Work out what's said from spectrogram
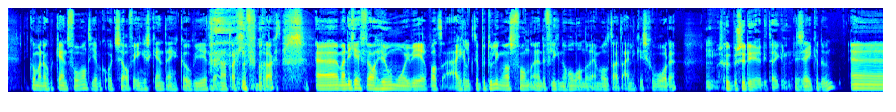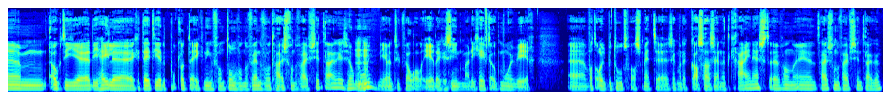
die komt mij nog bekend voor, want die heb ik ooit zelf ingescand en gekopieerd en naar het archief gebracht. Eh, maar die geeft wel heel mooi weer wat eigenlijk de bedoeling was van eh, de Vliegende Hollander en wat het uiteindelijk is geworden. Hm, is goed bestuderen, die tekening. Zeker doen. Ehm, ook die, eh, die hele gedetailleerde potloodtekening van Tom van der Ven voor het Huis van de Vijf Zintuigen is heel Mhm. mooi. Die hebben we natuurlijk wel al eerder gezien, maar die geeft ook mooi weer eh, wat ooit bedoeld was met eh, zeg maar de kassa's en het kraaiennest eh, van het Huis van de Vijf Zintuigen.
